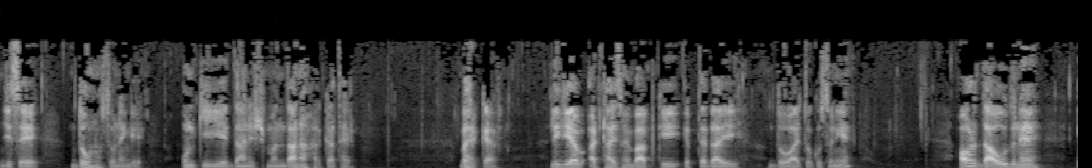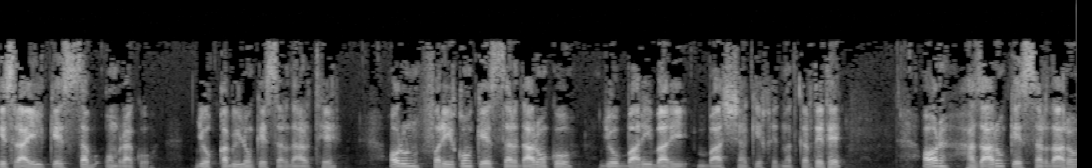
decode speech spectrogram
جسے دونوں سنیں گے۔ ان کی یہ دانش مندانہ حرکت ہے۔ بہرکیف، لیجیے اب اٹھائیسویں باپ کی ابتدائی دو آیتوں کو سنیے۔ اور داؤد نے اسرائیل کے سب عمرہ کو، جو قبیلوں کے سردار تھے، اور ان فریقوں کے سرداروں کو جو باری باری بادشاہ کی خدمت کرتے تھے، اور ہزاروں کے سرداروں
